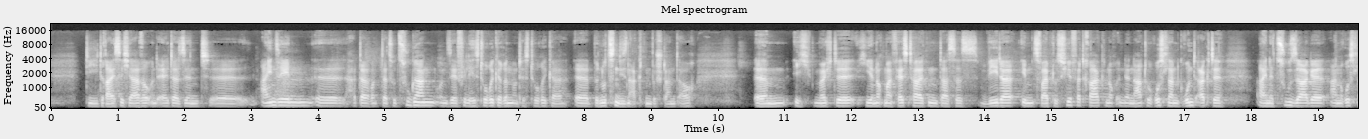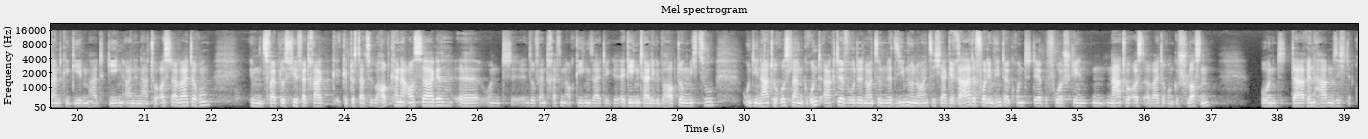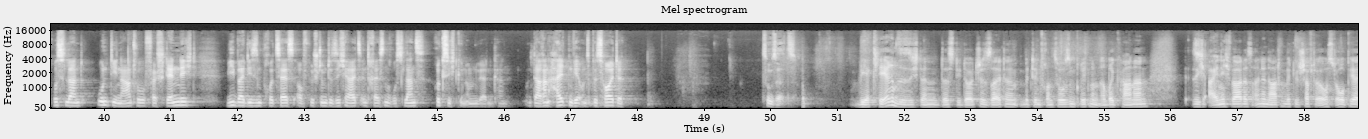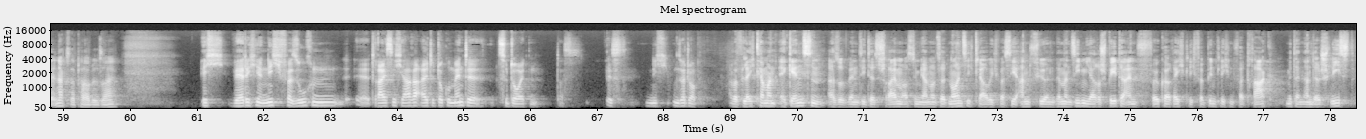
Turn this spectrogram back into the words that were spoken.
die 30 Jahre und älter sind, äh, einsehen, äh, hat da, dazu Zugang und sehr viele Historikerinnen und Historiker äh, benutzen diesen Aktenbestand auch. Ähm, ich möchte hier nochmal festhalten, dass es weder im 2 plus 4 Vertrag noch in der NATO-Russland-Grundakte eine Zusage an Russland gegeben hat gegen eine NATO-Osterweiterung. Im 2 plus 4 Vertrag gibt es dazu überhaupt keine Aussage äh, und insofern treffen auch gegenseitige, äh, gegenteilige Behauptungen nicht zu. Und die NATO-Russland-Grundakte wurde 1997 ja gerade vor dem Hintergrund der bevorstehenden NATO-Osterweiterung geschlossen. Und darin haben sich Russland und die NATO verständigt, wie bei diesem Prozess auf bestimmte Sicherheitsinteressen Russlands Rücksicht genommen werden kann. Und daran halten wir uns bis heute. Zusatz. Wie erklären Sie sich denn, dass die deutsche Seite mit den Franzosen, Briten und Amerikanern sich einig war, dass eine NATO-Mitgliedschaft der Osteuropäer inakzeptabel sei? Ich werde hier nicht versuchen, 30 äh, Jahre alte Dokumente zu deuten. Das ist nicht unser Job. Aber vielleicht kann man ergänzen, also wenn Sie das schreiben aus dem Jahr 1990, glaube ich, was Sie anführen, wenn man sieben Jahre später einen völkerrechtlich verbindlichen Vertrag miteinander schließt,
